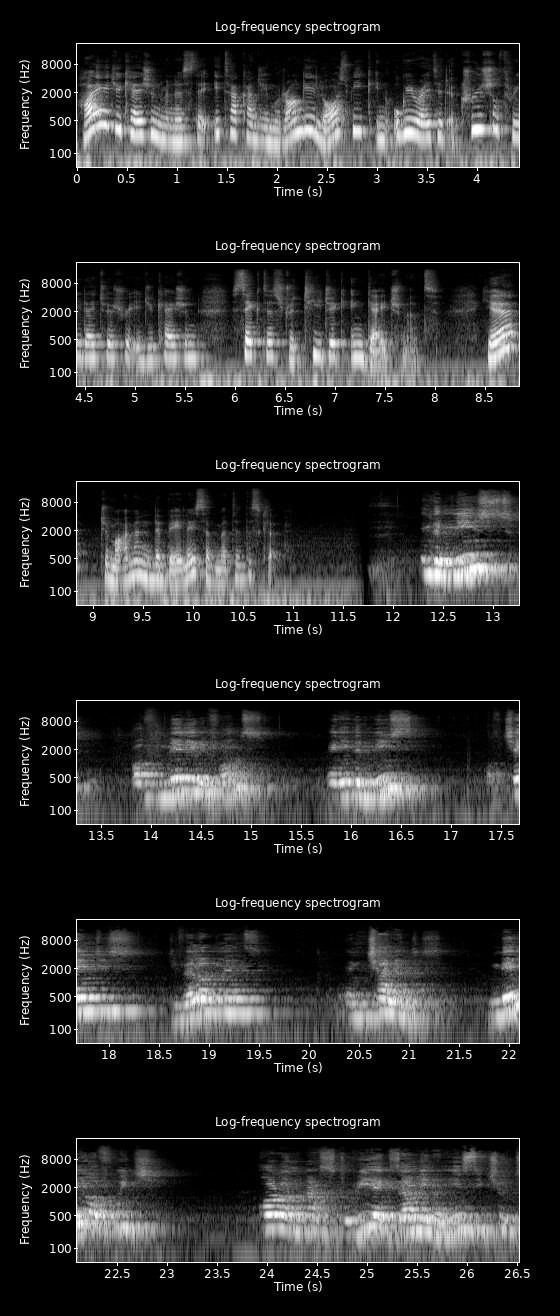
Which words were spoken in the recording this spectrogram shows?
Higher Education Minister Itah Kandjii-Murangi last week inaugurated a crucial three-day tertiary education sector strategic engagement. Here, Jemima Ndebele submitted this clip in the midst of many reforms and in the midst of changes, developments, and challenges, many of which call on us to re-examine and institute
